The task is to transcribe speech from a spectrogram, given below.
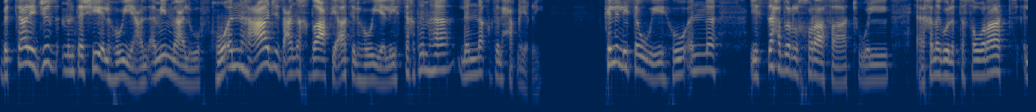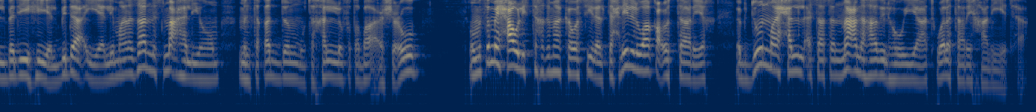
بالتالي جزء من تشييء الهوية عند أمين معلوف هو أنه عاجز عن إخضاع فئات الهوية اللي يستخدمها للنقد الحقيقي. كل اللي يسويه هو أنه يستحضر الخرافات وال يعني خلينا نقول التصورات البديهية البدائية اللي ما نزال نسمعها اليوم من تقدم وتخلف وطبائع الشعوب ومن ثم يحاول يستخدمها كوسيلة لتحليل الواقع والتاريخ بدون ما يحلل أساسا معنى هذه الهويات ولا تاريخانيتها.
